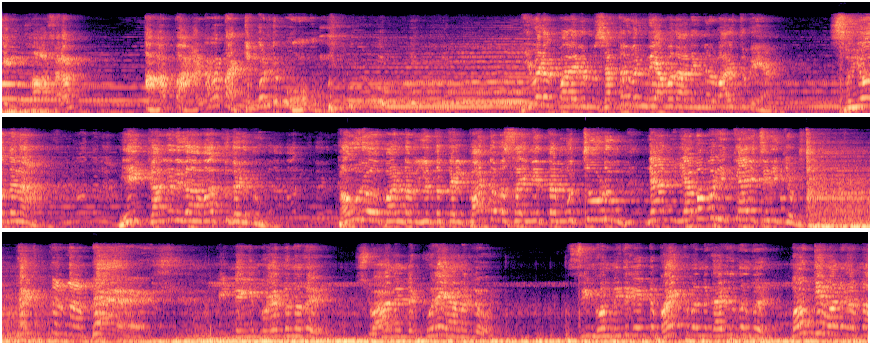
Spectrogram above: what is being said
സിംഹാസനം ആ പാണ്ഡവ തട്ടിക്കൊണ്ടു പോകും പലരും ശത്രുവിന്റെ അവതാരങ്ങൾ വാഴ്ത്തുകയാണ്. സുയോധന ഈ കർണനിത വാക്കു തരുന്നു. കൗരവ പാണ്ഡവ യുദ്ധത്തിൽ പാണ്ഡവ സൈന്യത്തെ മുച്ചൂടും ഞാൻ യമപുരിക്ക് അയച്ചിരിക്കും. പിന്നെയും മുഴങ്ങുന്നത് ശ്വാനന്റെ കുരയാണല്ലോ. സിംഹം ഇത് കേട്ട് ഭയക്കുമെന്ന് കരുതുന്നത് മൗഢ്യമാണ് കർണ.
